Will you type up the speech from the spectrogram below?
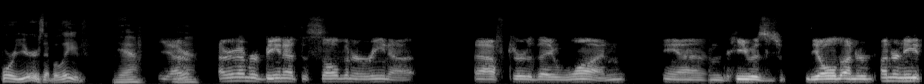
four years, I believe. Yeah, yeah. yeah. I, I remember being at the Sullivan Arena after they won, and he was the old under underneath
